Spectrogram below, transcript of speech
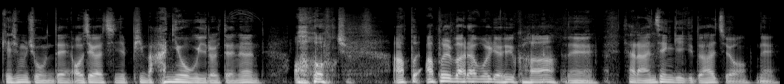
계시면 좋은데 어제같이 이제 비 많이 오고 이럴 때는 어 앞을 앞을 바라볼 여유가 네, 잘 안 생기기도 하죠. 네.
